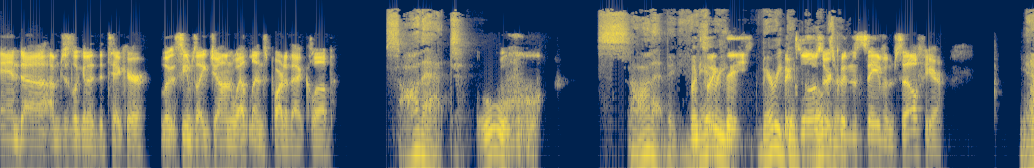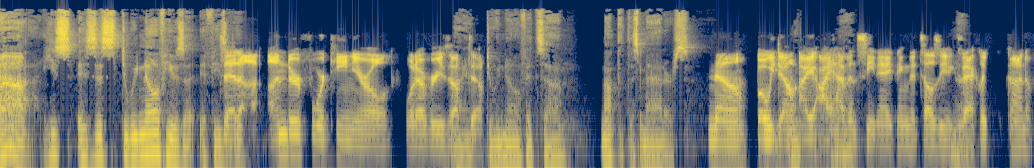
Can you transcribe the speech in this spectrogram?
and uh, I'm just looking at the ticker. Look, it seems like John Wetteland's part of that club. Saw that. Ooh, Saw that. Very, Looks like the- very the good closer, closer. couldn't save himself here. Yeah. He's, is this, do we know if he was a, if he's Said a, uh, under 14 year old, whatever he's up to. do we know if it's, uh, not that this matters. No, but we don't. I, I haven't seen anything that tells you exactly what kind of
